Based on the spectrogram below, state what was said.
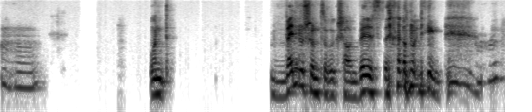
Mhm. Und wenn du schon zurückschauen willst, unbedingt, mhm.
